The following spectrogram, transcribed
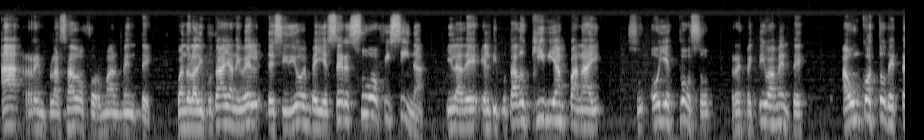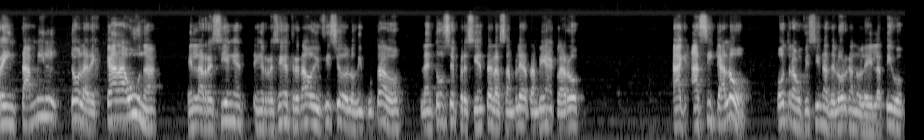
ha reemplazado formalmente. Cuando la diputada Yanivel decidió embellecer su oficina y la del el diputado Kivian Panay, su hoy esposo, respectivamente, a un costo de 30 mil dólares cada una en, la recién, en el recién estrenado edificio de los diputados. La entonces presidenta de la Asamblea también aclaró, acicaló otras oficinas del órgano legislativo,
